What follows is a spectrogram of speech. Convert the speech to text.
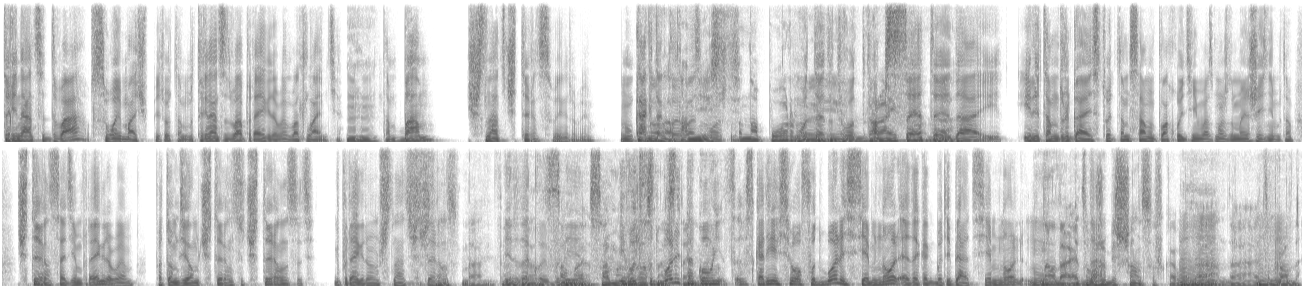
13-2 в свой матч беру, там мы 13-2 проигрываем в Атланте. Mm-hmm. Там бам, 16-14 выигрываем. Ну, как ну, такое да, возможно? напор, вот этот вот драйв, апсеты, да. да и, или там другая история, там самый плохой день, возможно, в моей жизни. Мы там 14-1 проигрываем, потом делаем 14-14, и проигрываем 16-14. Да, и ты такой, самое, самое И вот в футболе такого, скорее всего, в футболе 7-0, это как бы, ребят, 7-0. Ну, ну да, это да. уже без шансов, как бы, угу. да, да, это угу. правда.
